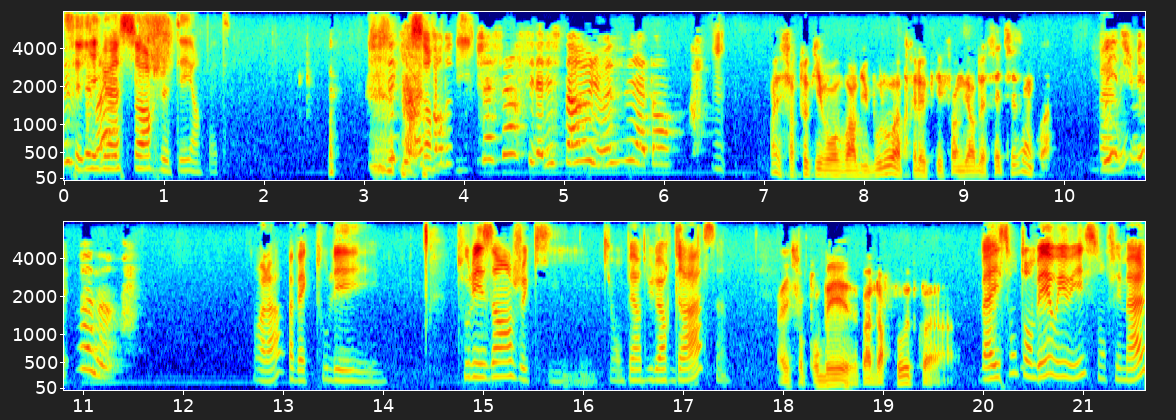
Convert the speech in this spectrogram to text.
Il y a eu un sort jeté en fait. tu sais qu'il un a sort sort de chasseur s'il a disparu lui aussi, attends. Ouais, surtout qu'ils vont revoir du boulot après le cliffhanger de cette saison, quoi. Bah oui, oui. tu m'étonnes. Voilà, avec tous les tous les anges qui, qui ont perdu leur grâce. Ouais, Ils sont tombés, c'est pas de leur faute, quoi. Bah ils sont tombés, oui, oui, ils se sont fait mal.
